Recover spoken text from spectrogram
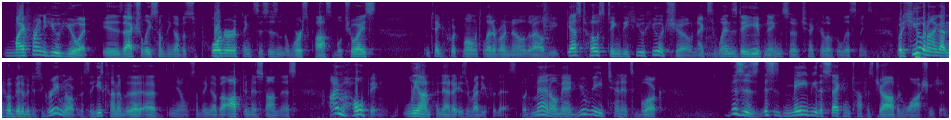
my friend Hugh Hewitt is actually something of a supporter, thinks this isn't the worst possible choice. I'm going to take a quick moment to let everyone know that I'll be guest hosting the Hugh Hewitt Show next Wednesday evening, so check your local listings. But Hugh and I got into a bit of a disagreement over this. and He's kind of a, a you know, something of an optimist on this. I'm hoping Leon Panetta is ready for this. But man, oh man, you read Tenet's book, this is this is maybe the second toughest job in Washington.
